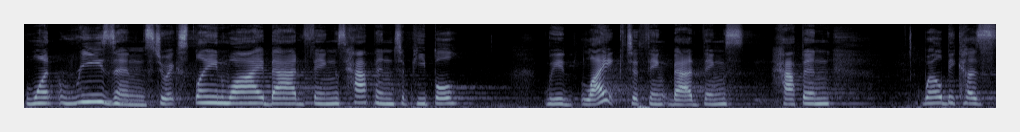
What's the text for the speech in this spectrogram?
want reasons to explain why bad things happen to people. We'd like to think bad things happen, well, because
